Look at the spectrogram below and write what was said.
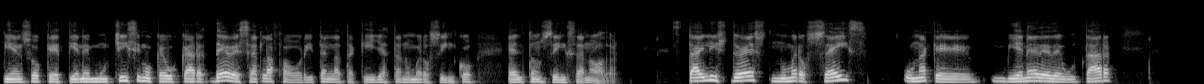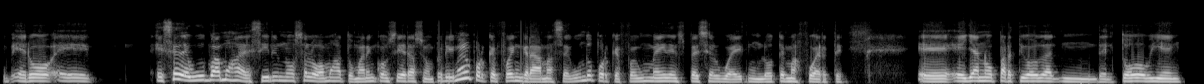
pienso que tiene muchísimo que buscar. Debe ser la favorita en la taquilla, esta número 5, Elton Sings Another. Stylish Dress, número 6, una que viene de debutar, pero eh, ese debut, vamos a decir, no se lo vamos a tomar en consideración. Primero porque fue en grama, segundo porque fue un Made in Special Weight, un lote más fuerte. Eh, ella no partió mm, del todo bien,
